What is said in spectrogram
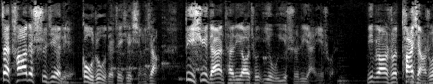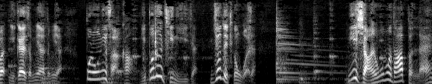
在他的世界里构筑的这些形象。必须得按他的要求一五一十的演绎出来。你比方说，他想说你该怎么演怎么演，不容你反抗，你不能提你意见，你就得听我的。你想，吴孟达本来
